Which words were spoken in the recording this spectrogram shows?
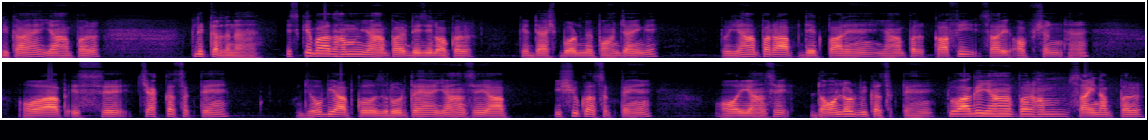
लिखा है। यहाँ पर क्लिक कर देना है। इसके बाद हम यहाँ पर डिजी लॉकर के डैशबोर्ड में पहुँच जाएँगे। तो यहाँ पर आप देख पा रहे हैं, यहाँ पर काफ़ी सारे ऑप्शन हैं और आप इससे चेक कर सकते हैं। जो भी आपको ज़रूरत है, यहाँ से आप इशू कर सकते हैं और यहाँ से डाउनलोड भी कर सकते हैं। तो आगे यहाँ पर हम साइन अप पर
